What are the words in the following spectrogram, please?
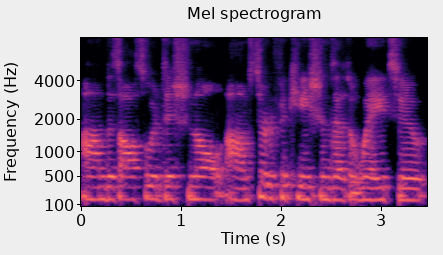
Um, there's also additional um, certifications as a way to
